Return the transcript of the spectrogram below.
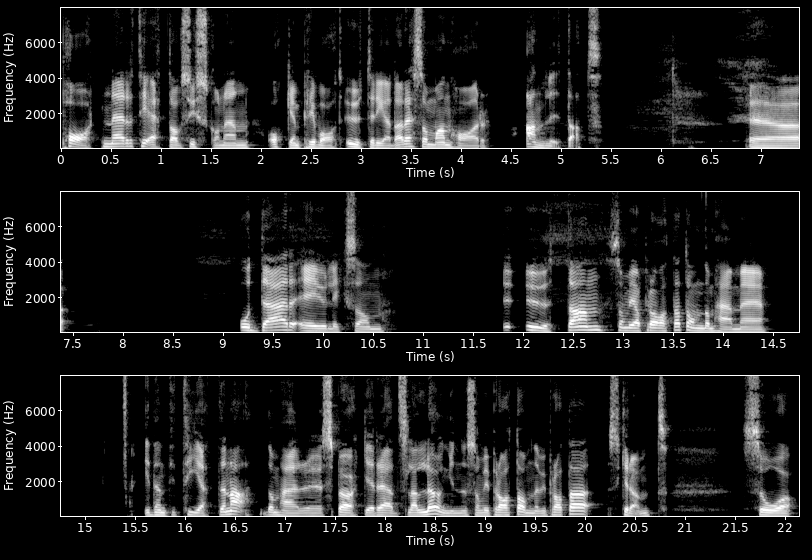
partner till ett av syskonen och en privat utredare som man har anlitat. Eh, och där är ju liksom, utan, som vi har pratat om, de här med identiteterna, de här eh, spöke, rädsla, lögn som vi pratade om när vi pratade skrömt, så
